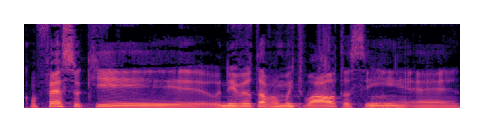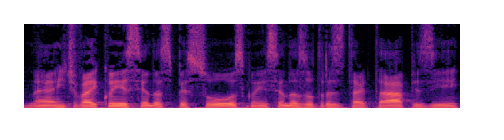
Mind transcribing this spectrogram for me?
confesso que o nível estava muito alto, assim, uhum. é, né, a gente vai conhecendo as pessoas, conhecendo as outras startups e,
